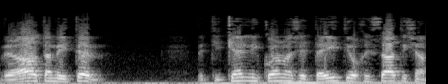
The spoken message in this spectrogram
וראה אותם היטב, ותיקן לי כל מה שטעיתי או חיסרתי שם.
